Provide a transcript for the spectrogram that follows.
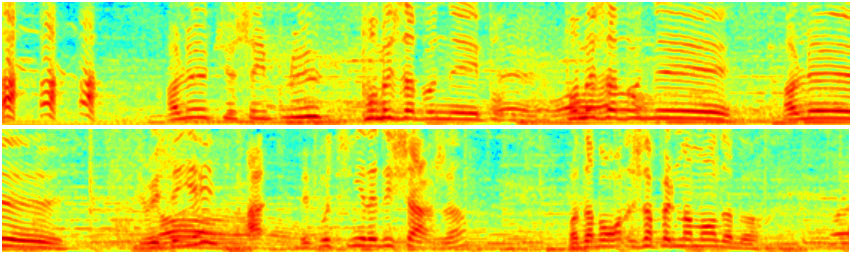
Allez, tu essayes plus? Pour mes abonnés, pour, Eh, pour oh. mes abonnés. Allez. Tu veux essayer? Ah, mais faut te signer la décharge. Hein. Bon, d'abord, j'appelle maman d'abord. Ouais.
